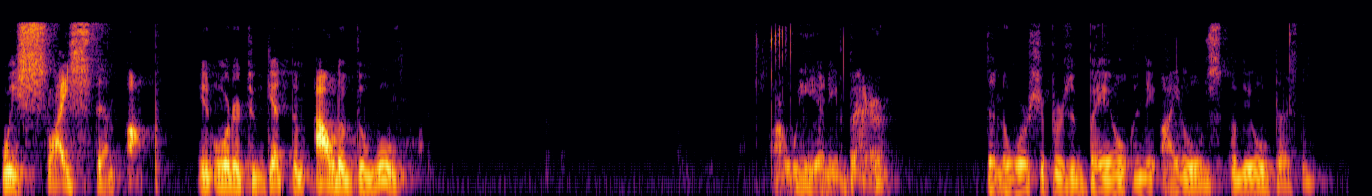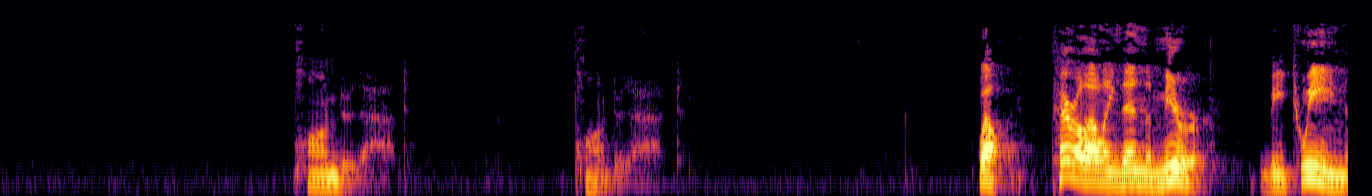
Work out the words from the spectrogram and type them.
We slice them up in order to get them out of the womb. Are we any better than the worshippers of Baal and the idols of the Old Testament? Ponder that. Ponder that. Well, paralleling then the mirror between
